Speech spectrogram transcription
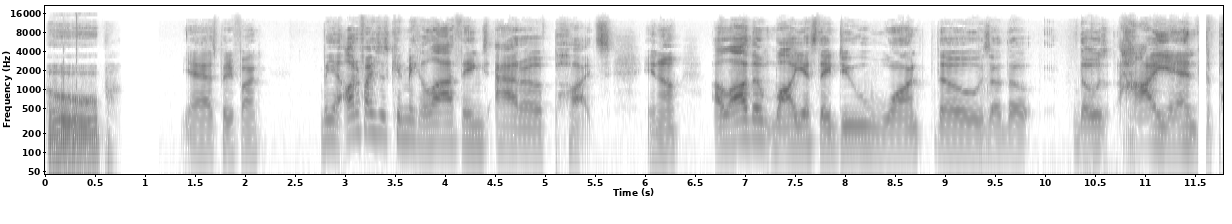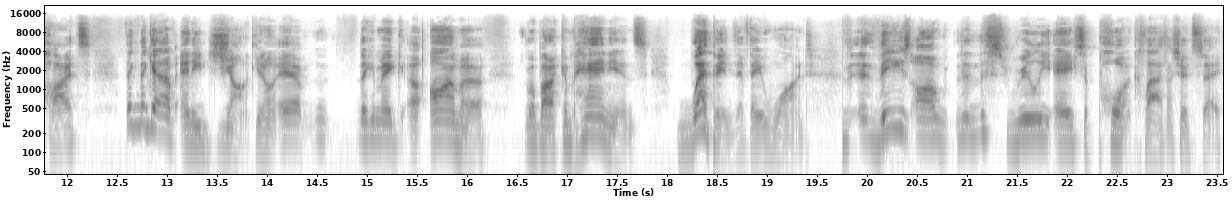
Hope. Yeah, it's pretty fun. But yeah, artificers can make a lot of things out of parts. You know, a lot of them, while yes, they do want those uh, the those high end parts, they can make it out of any junk. You know, eh, they can make uh, armor, robotic companions, weapons if they want. These are this is really a support class, I should say,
